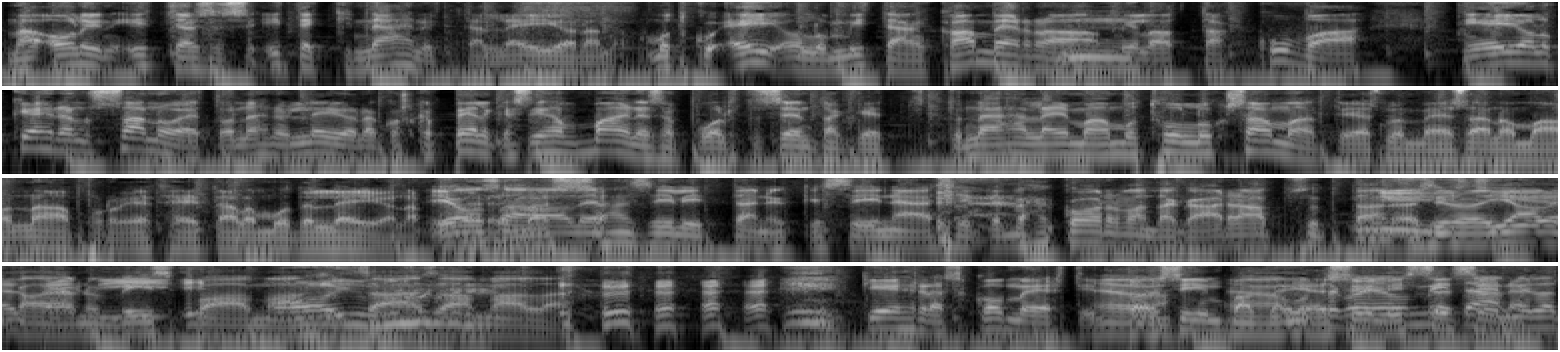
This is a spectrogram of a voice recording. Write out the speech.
mä olin itse asiassa itsekin nähnyt tämän leijonan, mutta kun ei ollut mitään kameraa, mm. millä ottaa kuvaa, niin ei ollut kehdannut sanoa, että on nähnyt leijonan, koska pelkäsi ihan mainensa puolesta sen takia, että näähän leimaa mut hulluksi saman tien, jos mä menen sanomaan naapuriin, että hei, täällä on muuten leijona osa pyörimässä. oli ihan silittänytkin siinä ja sitten vähän korvan takaa rapsuttaa. Niin, ja silloin jalka alkanut niin. vispaamaan sit saa samalla. Kehräs komeasti Joo, toi simpata joo, ja sylissä millä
